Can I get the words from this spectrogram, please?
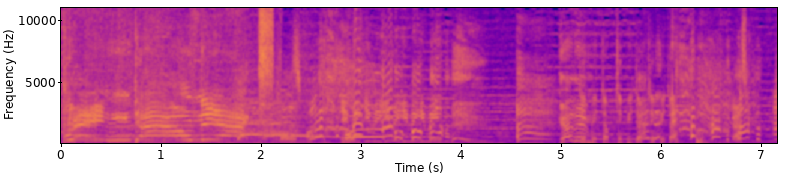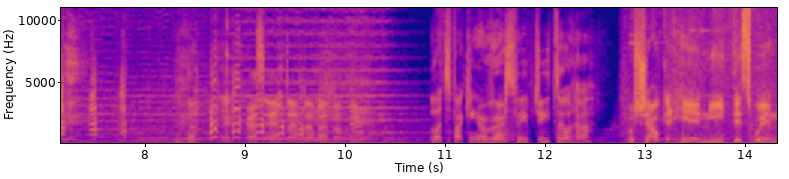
bring down the axe! Oh give me, give me, give me, give me, give me. Get him. Tip it up, tip it up, tip it up. Guys, end, end, end, end, end. Let's fucking reverse sweep G2, huh? Well, Schalke here need this win.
